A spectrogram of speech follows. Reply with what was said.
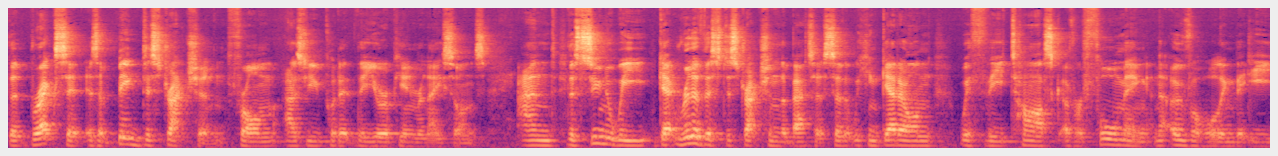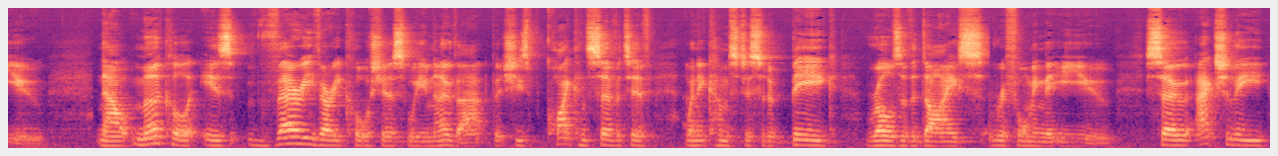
that Brexit is a big distraction from, as you put it, the European Renaissance and the sooner we get rid of this distraction, the better, so that we can get on with the task of reforming and overhauling the EU. Now, Merkel is very, very cautious, well, you know that, but she's quite conservative when it comes to sort of big rolls of the dice reforming the EU. So, actually,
